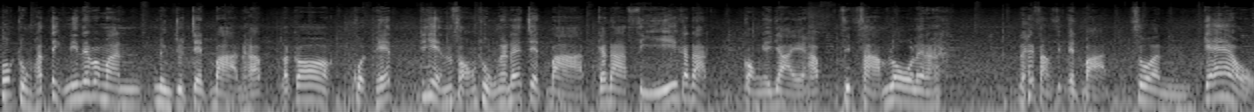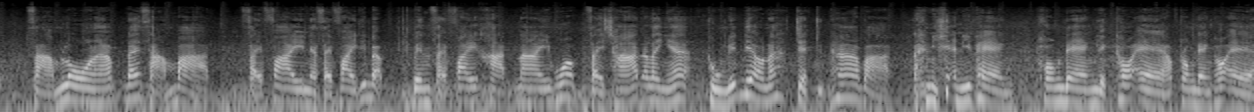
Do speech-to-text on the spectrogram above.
พวกถุงพลาสติกนี่ได้ประมาณ 1.7 บาทนะครับ แล้วก็ขวดเพชรที่เห็น 2 ถุงอะได้ 7 บาท กระดาษสีกระดาษกล่องใหญ่ๆครับ 13 โลเลยนะ ได้ 31 บาท ส่วนแก้ว 3 โลนะครับ ได้ 3 บาท สายไฟเนี่ยสายไฟที่แบบ เป็นสายไฟขาดในพวกสายชาร์จอะไรเงี้ยถุงนิดเดียวนะ 7.5 บาท อันนี้อันนี้แพงทองแดงเหล็กท่อแอร์ครับทองแดงท่อแอร์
